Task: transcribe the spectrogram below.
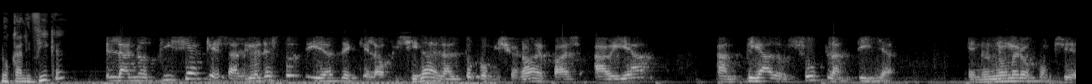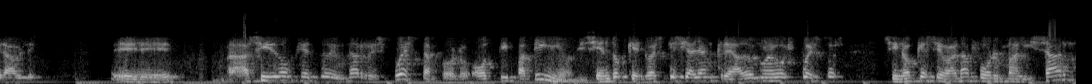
lo califica? La noticia que salió en estos días de que la oficina del alto comisionado de paz había ampliado su plantilla en un número considerable eh, ha sido objeto de una respuesta por Oti Patiño, diciendo que no es que se hayan creado nuevos puestos, sino que se van a formalizar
